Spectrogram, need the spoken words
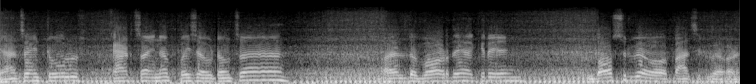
यहाँ चाहिँ टोल काट्छ होइन पैसा उठाउँछ। अहिले त बढ्दै के अरे दस रुपियाँ हो पाँच रुपियाँबाट।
